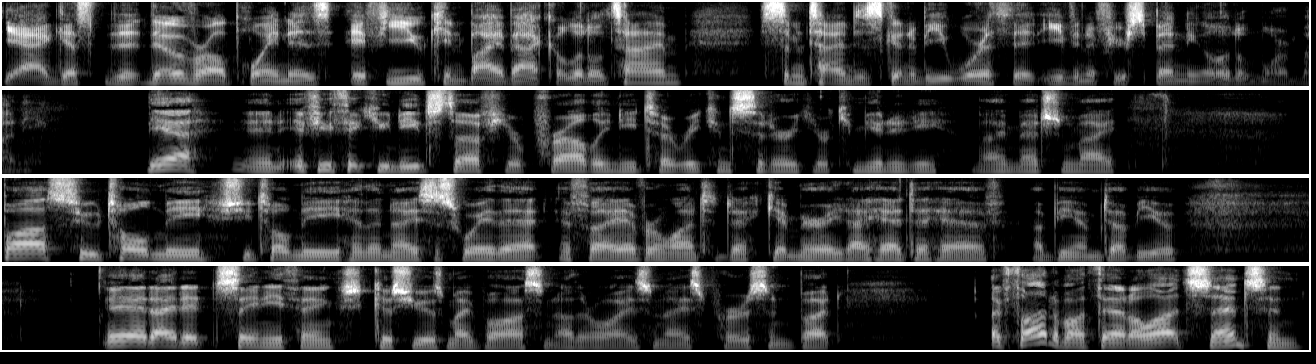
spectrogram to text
yeah i guess the, the overall point is if you can buy back a little time sometimes it's going to be worth it even if you're spending a little more money. Yeah, and if you think you need stuff, you probably need to reconsider your community. I mentioned my boss who told me, she told me in the nicest way that if I ever wanted to get married, I had to have a BMW. And I didn't say anything because she was my boss and otherwise a nice person. But I've thought about that a lot since. And,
